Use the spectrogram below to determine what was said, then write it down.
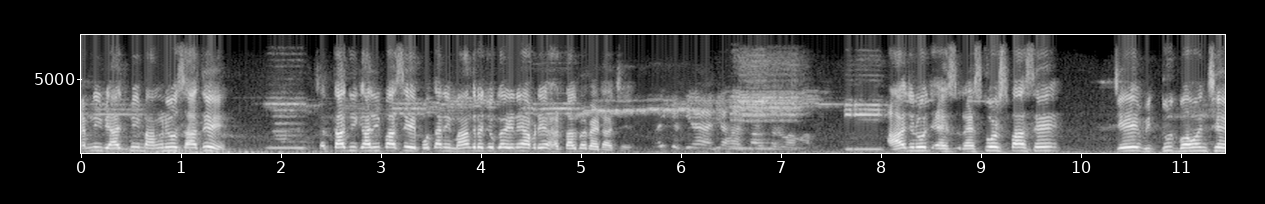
એમની વ્યાજબી માંગણીઓ સાથે સત્તાધિકારી પાસે પોતાની માંગ રજૂ કરીને આપણે હડતાલ પર બેઠા છે આજે રોજ રેસકોર્સ પાસે જે વિદ્યુત ભવન છે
